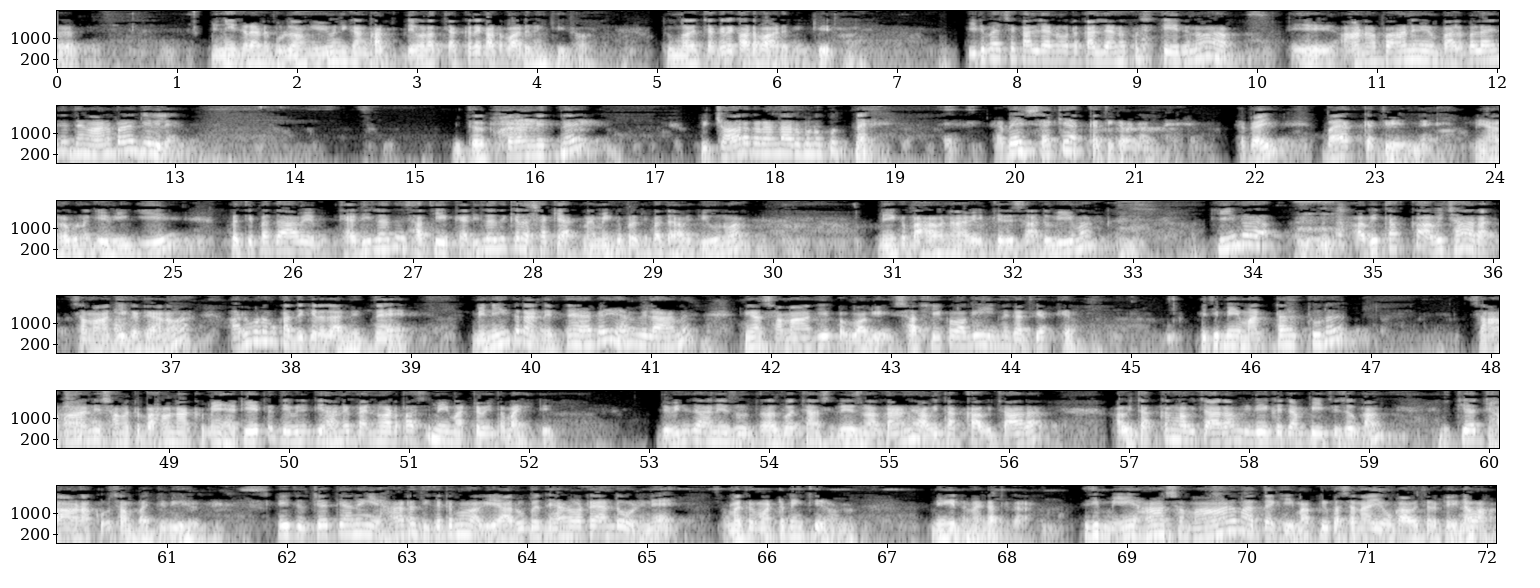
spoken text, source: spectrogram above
මෙනේ කරන්න පුළුවන් වීම නිකන් දෙවරක් චක්‍රේ කටපාඩමින් කියනවා. තුන්වරක් චක්‍රේ කටපාඩමින් කියනවා. ඊට පස්සේ කල් යනකොට කල් යනකොට තේරෙනවා ඒ ආනාපානේ බල බල ඉඳන් දැන් ආනාපාන ගෙවිලා යනවා. විතර කරන්නේත් නැහැ. ਵਿਚාර කරන්න අරමුණකුත් නැහැ. හැබැයි සැකයක් ඇති කරගන්නේ. හැබැයි බයක් ඇති වෙන්නේ මේ අරමුණ ගෙවි ගියේ ප්‍රතිපදාවේ කැඩිලාද සතිය කැඩිලාද කියලා සැකයක් නෑ. මේක ප්‍රතිපදාවේ දියුණුවක්. මේක භාවනාවේ කෙලෙස් අඩුවීමක්. කියන අවිතක්ක අවිචාර සමාධියකට යනවා. අරමුණ මොකද්ද කියලා දන්නෙත් නැහැ මෙනෙහි කරන්නෙත් නැහැ හැබැයි හැම වෙලාවෙම නිකන් සමාධියක වගේ සතියක වගේ ඉන්න ගතියක් එනවා. ඉතින් මේ මට්ටම් තුන සාමාන්‍ය සමත භාවනා ක්‍රමයේ හැටියට දෙවෙනි ධ්‍යානෙ පෙන්වුවාට පස්සේ මේ මට්ටමේ තමයි හිටියේ දෙවෙනි ධ්‍යානයේ සූත්‍රාස්වචාන්සි දේශනා කරන්නේ අවිතක්ක අවිචාර අවිතක්කං අවිචාරං විවේක ජම්පීති සුඛං ဒုတိ ය ධානක සම්පජ්ජ විහෙරති. මේ ဒုတိ ය ධානයෙන් එහාට දිගටම වගේ අරූප ධාන වලට යන්න ඕනේ නෑ. සමත මට්ටමින් කියනවා. මේක තමයි ගත කරන්නේ. ඉතින් මේ හා සමානම අත්දැකීමක් විපස්සනා යෝගාවචරයට එනවා.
